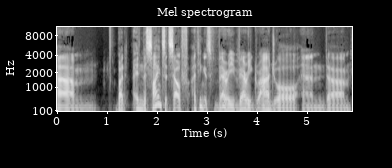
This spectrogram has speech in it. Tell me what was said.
Um, but in the science itself, I think it's very, very gradual and. Um,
